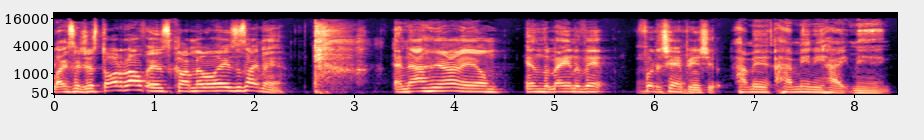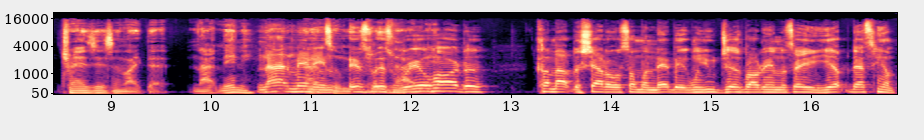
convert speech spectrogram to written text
like I said, just started off as Carmelo Hayes' hype man, and now here I am in the main event for the championship. How many? How many hype men transition like that? Not many. Not many. Not many. It's it's Not real many. hard to come out the shadow of someone that big when you just brought in to say, "Yep, that's him."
